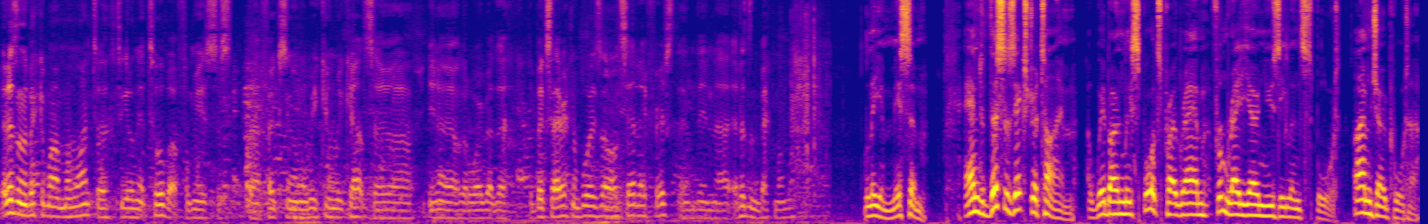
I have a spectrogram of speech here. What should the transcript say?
It is in the back of my, my mind to, to get on that tour, but for me, it's just uh, focusing on the week in, week out. So uh, you know, I've got to worry about the, the big South African boys on Saturday first, and then uh, it is in the back of my mind. Liam Messam. And this is Extra Time, a web only sports program from Radio New Zealand Sport. I'm Joe Porter.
